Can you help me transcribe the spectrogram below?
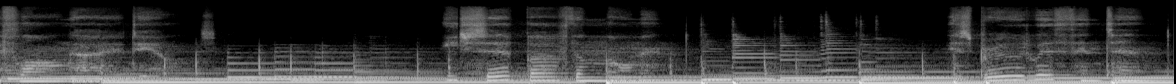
lifelong ideals. Each sip of the moment is brewed with intent.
